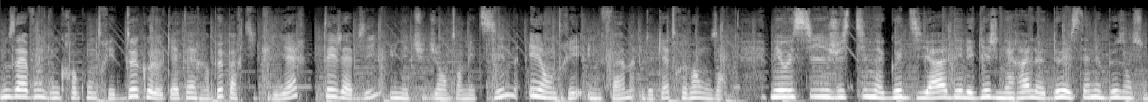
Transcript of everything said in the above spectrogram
Nous avons donc rencontré deux colocataires un peu particulières, Tejavzi, une étudiante en médecine, et André, une femme de 91 ans. Mais aussi Justine Godzia, déléguée générale de SN Besançon.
